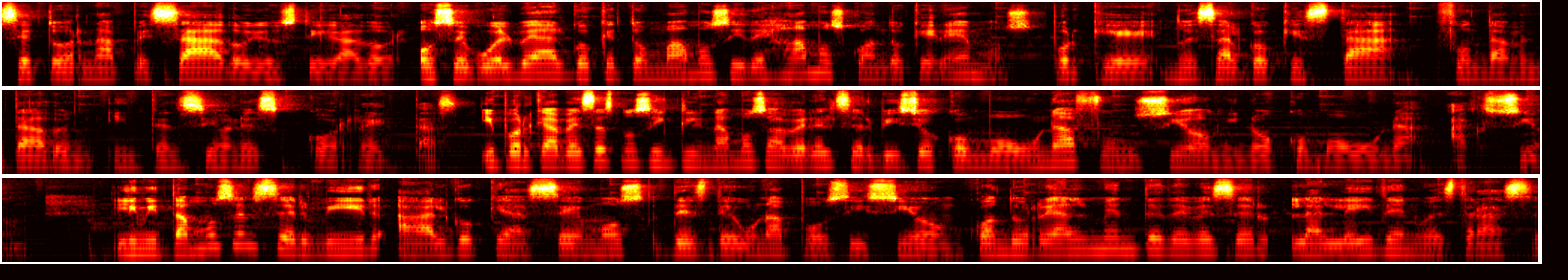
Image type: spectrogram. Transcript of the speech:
se torna pesado y hostigador o se vuelve algo que tomamos y dejamos cuando queremos porque no es algo que está fundamentado en intenciones correctas y porque a veces nos inclinamos a ver el servicio como una función y no como una acción. Limitamos el servir a algo que hacemos desde una posición, cuando realmente debe ser la ley de nuestras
